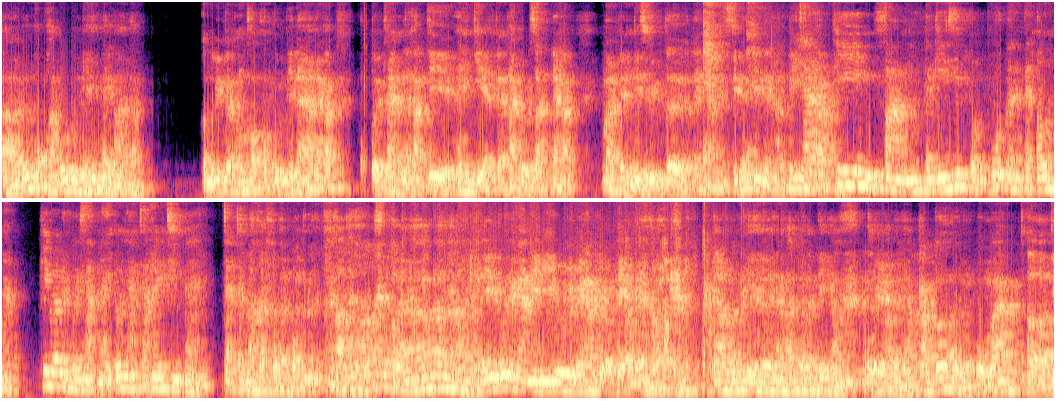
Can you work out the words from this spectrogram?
เอ่อเรื่องของความร่วมมือนี้ยังไงบ้างครับก่อนอื่นก็ต้องขอขอบคุณพี่นานะครับเปิดแทนนะครับที่ให้เกียรติกับทางบริษัทนะครับ มาเป็นดิสติบิวเตอร์ในงานซีเนจีในครั้งนี้ถ้านะครับพี่ฟังตะกี้ที่คนพูดมาตั้งแต่ต้นน่ะ พี่ว่าเป็นบริษัทไหนก็อยากจะให้ทีมแมนจัดจำหน่ายครับนนี้ผู้จัดการดีๆอยู่ไหมครับเดี๋ยวเตรียมเลยครับการันตีเลยนะครับการันตีครับโอเคครับครับก็ผมผมว่าจ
